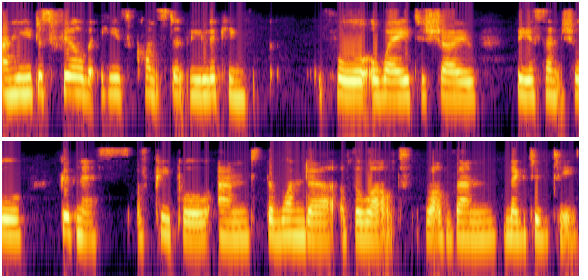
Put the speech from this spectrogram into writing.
And you just feel that he's constantly looking for a way to show the essential goodness of people and the wonder of the world rather than negativity.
